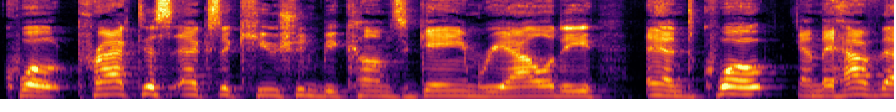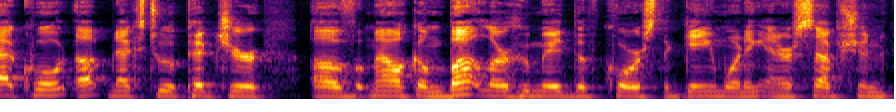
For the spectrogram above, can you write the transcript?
Quote, practice execution becomes game reality, end quote. And they have that quote up next to a picture of Malcolm Butler, who made, of course, the game winning interception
